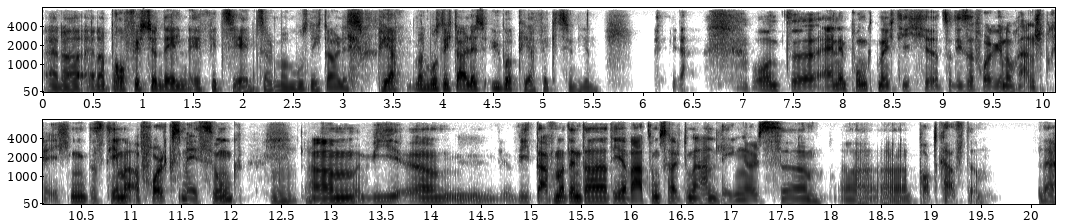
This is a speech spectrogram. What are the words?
einer, einer professionellen Effizienz. Also man muss nicht alles, per, man muss nicht alles überperfektionieren. Ja, und äh, einen Punkt möchte ich äh, zu dieser Folge noch ansprechen, das Thema Erfolgsmessung. Mhm. Ähm, wie, ähm, wie darf man denn da die Erwartungshaltung anlegen als äh, äh, Podcaster? Na,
